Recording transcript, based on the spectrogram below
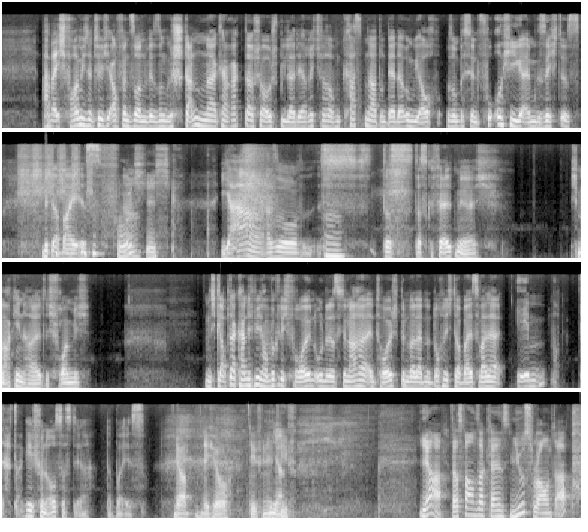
Aber ich freue mich natürlich auch, wenn so, ein, wenn so ein gestandener Charakterschauspieler, der richtig was auf dem Kasten hat und der da irgendwie auch so ein bisschen furchiger im Gesicht ist, mit dabei ist. Furchig. Ja, ja also es, das, das gefällt mir. Ich, ich mag ihn halt, ich freue mich. Und ich glaube, da kann ich mich auch wirklich freuen, ohne dass ich nachher enttäuscht bin, weil er dann doch nicht dabei ist, weil er eben, da, da gehe ich schon aus, dass der dabei ist. Ja, ich auch, definitiv. Ja. Ja, das war unser kleines News Roundup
